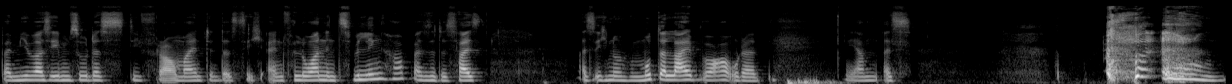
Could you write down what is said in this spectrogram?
bei mir war es eben so, dass die Frau meinte, dass ich einen verlorenen Zwilling habe. Also das heißt, als ich noch im Mutterleib war oder ja, als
